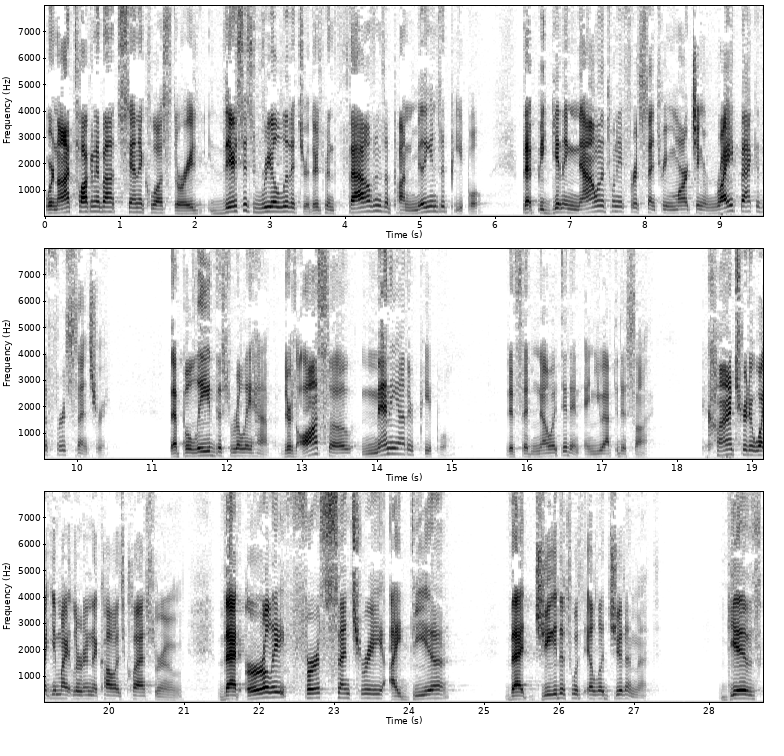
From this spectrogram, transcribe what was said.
We're not talking about Santa Claus stories. This is real literature. There's been thousands upon millions of people that beginning now in the 21st century, marching right back to the first century, that believe this really happened. There's also many other people that said, no, it didn't, and you have to decide. Contrary to what you might learn in a college classroom, that early first century idea that Jesus was illegitimate gives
